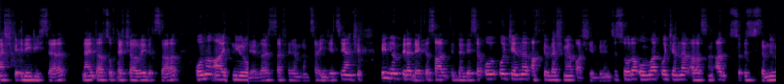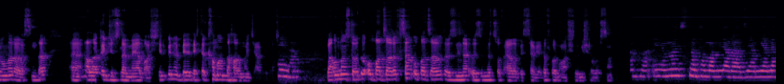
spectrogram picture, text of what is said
məşq ediriksə, nəyi daha çox təkrarlayırıqsa, ona aid neyron deyirlər, səhv eləmirəmsə ingiliscə. Yəni ki, bir növ belə deyək də, sadə dildə desə, o o genlər aktivləşməyə başlayır birinci. Sonra onlar o genlər arasında öz sistem neyronlar arasında ə, əlaqə güclənməyə başlayır. Bir növ belə deyək də, komanda halına gəlirlər. Eynən. Və ondan sonra da o bacarıq sən o bacarığı da özündə özündə çox əla bir səviyyədə formalaşdırmış olursan. Aha, eynən mən sizinlə tamamilə razıyam. Yəni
